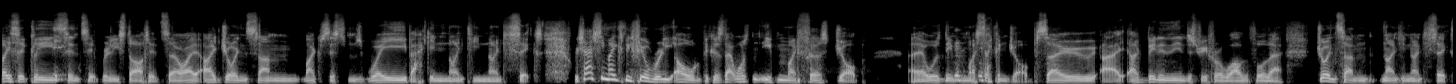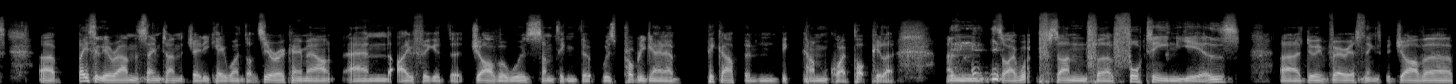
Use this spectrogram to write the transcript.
basically since it really started. So I, I, joined Sun Microsystems way back in 1996, which actually makes me feel really old because that wasn't even my first job. Uh, it wasn't even my second job. So I, had been in the industry for a while before that. Joined Sun 1996, uh, basically around the same time that JDK 1.0 came out. And I figured that Java was something that was probably going to pick up and become quite popular. And so I worked for Sun for 14 years, uh, doing various things with Java.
